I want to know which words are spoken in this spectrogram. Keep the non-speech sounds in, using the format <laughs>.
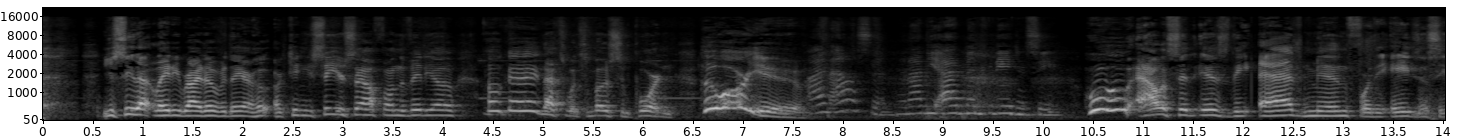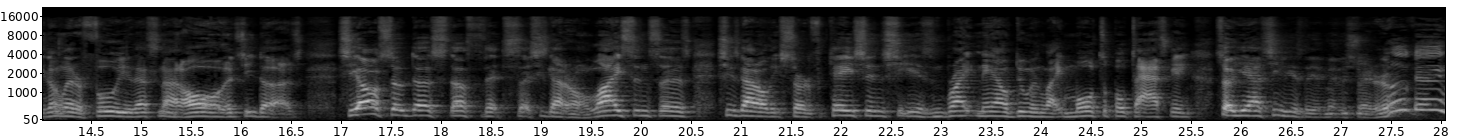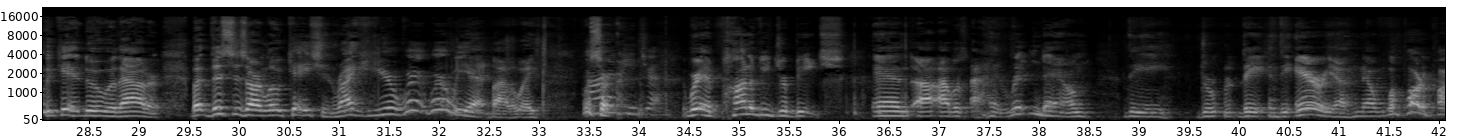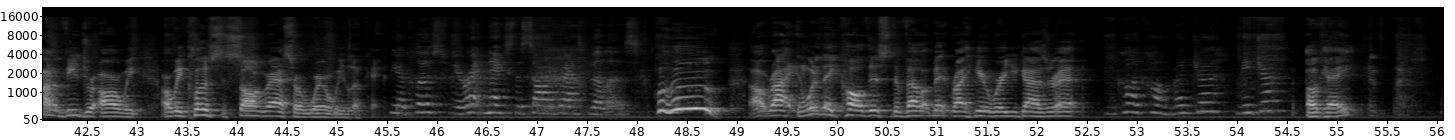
You see that lady right over there? Or can you see yourself on the video? Okay, that's what's most important. Who are you? I'm Allison, and I'm the admin for the agency. Who? Allison is the admin for the agency. Don't let her fool you. That's not all that she does. She also does stuff that's, uh, she's got her own licenses. She's got all these certifications. She is right now doing like multiple tasking. So yeah, she is the administrator. okay, we can't do it without her. But this is our location right here. Where, where are we at, by the way? What's Ponte Vedra. We're in Ponte Vedra Beach. And uh, I was, I had written down the the the area. Now, what part of Ponte Vedra are we? Are we close to Sawgrass, or where are we located? We are close. We are right next to the Sawgrass Villas. Woohoo! All right. And what do they call this development right here, where you guys are at? We call it called Vedra. Vedra. Okay.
